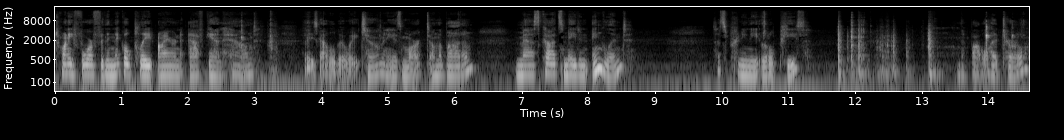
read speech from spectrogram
24 for the nickel plate iron Afghan hound. But he's got a little bit of weight to him and he is marked on the bottom. Mascots made in England. So that's a pretty neat little piece. And a bobblehead turtle.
